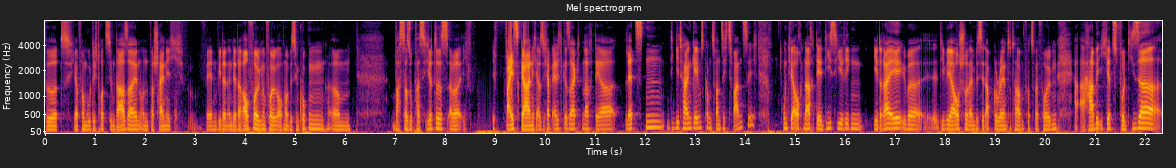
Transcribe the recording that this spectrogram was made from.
wird ja vermutlich trotzdem da sein und wahrscheinlich werden wir dann in der darauffolgenden Folge auch mal ein bisschen gucken, ähm, was da so passiert ist. Aber ich ich weiß gar nicht. Also ich habe ehrlich gesagt nach der letzten digitalen Gamescom 2020 und ja auch nach der diesjährigen E3, über die wir ja auch schon ein bisschen abgerantet haben vor zwei Folgen, habe ich jetzt vor dieser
